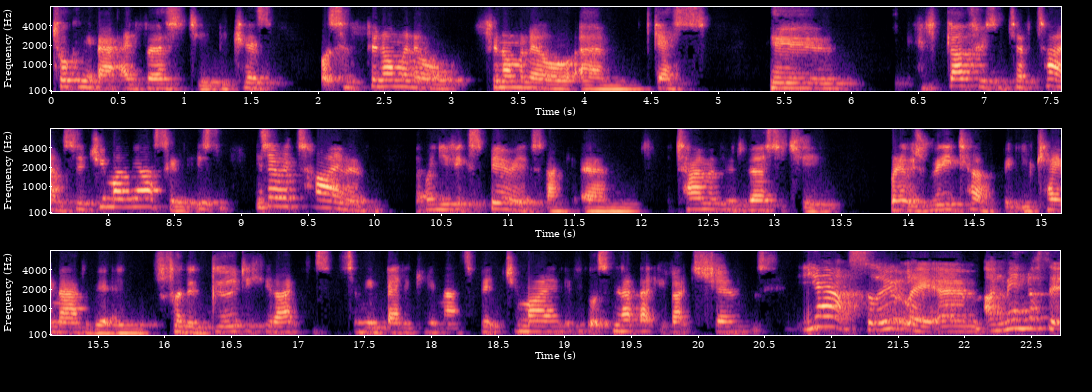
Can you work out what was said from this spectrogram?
talking about adversity because what's a phenomenal, phenomenal um, guests who gone through some tough times. So, do you mind me asking, is is there a time of when you've experienced like um, a time of adversity when it was really tough, but you came out of it and for the good, if you like, something better came out of it? Do you mind if you've got something like that you'd like to share with us? Yeah, absolutely. Um, I mean, nothing.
